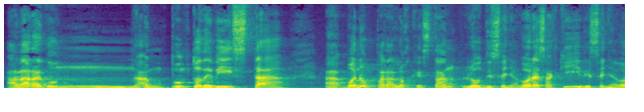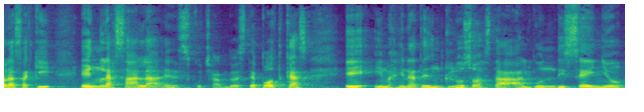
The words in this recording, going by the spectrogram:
a dar algún, algún punto de vista, Ah, bueno, para los que están los diseñadores aquí y diseñadoras aquí en la sala escuchando este podcast, eh, imagínate incluso hasta algún diseño,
